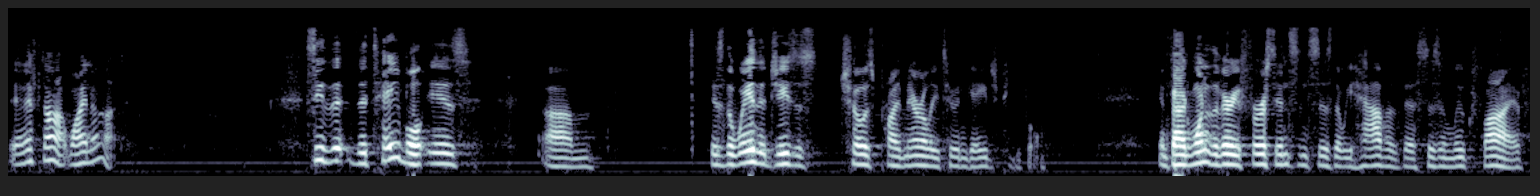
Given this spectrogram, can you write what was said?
And if not, why not? See, the, the table is, um, is the way that Jesus chose primarily to engage people. In fact, one of the very first instances that we have of this is in Luke 5.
